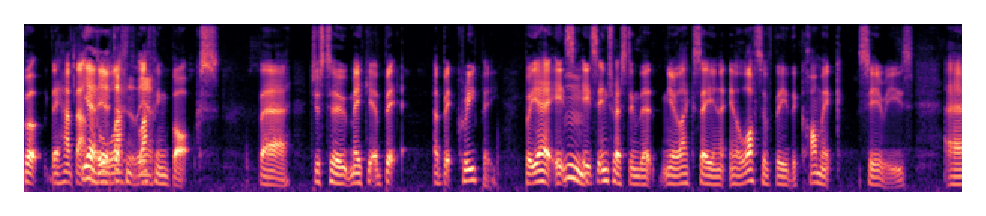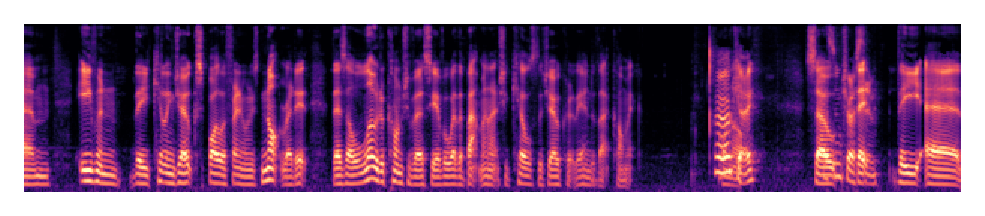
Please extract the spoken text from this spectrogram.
but they have that Yeah, little yeah, laugh, yeah. laughing box there just to make it a bit a bit creepy. But yeah, it's Hmm. it's interesting that you know, like I say, in a, in a lot of the the comic series. Um, even the Killing Joke spoiler for anyone who's not read it, there's a load of controversy over whether Batman actually kills the Joker at the end of that comic. Oh, or not. okay. So That's interesting. The, the uh,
